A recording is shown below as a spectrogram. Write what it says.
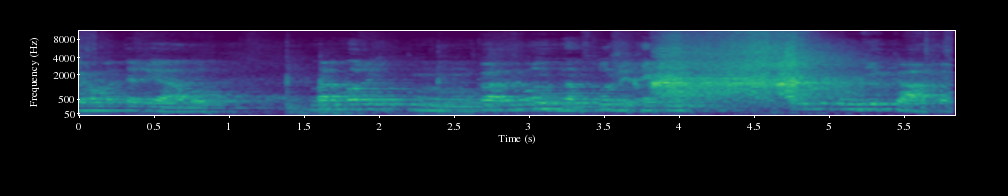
цього матеріалу. Мармурин кварцгрунт нам служить як індикатор.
